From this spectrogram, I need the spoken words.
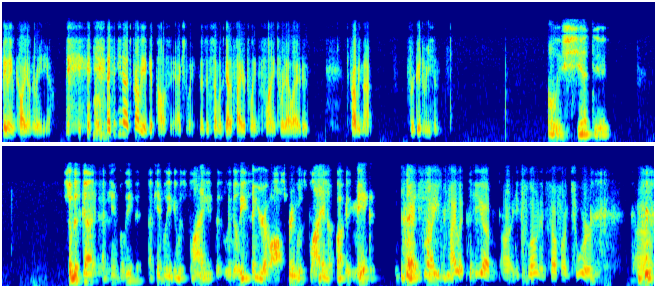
They don't even call you on the radio. I said, you know, it's probably a good policy actually, because if someone's got a fighter plane flying toward LA, that it's probably not for good reason. Holy shit, dude. So this guy, I can't believe it. I can't believe he was flying it. The, the lead singer of Offspring was flying a fucking MiG. Yeah, he's a flight pilot. He um, uh, he's flown himself on tour. Um,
